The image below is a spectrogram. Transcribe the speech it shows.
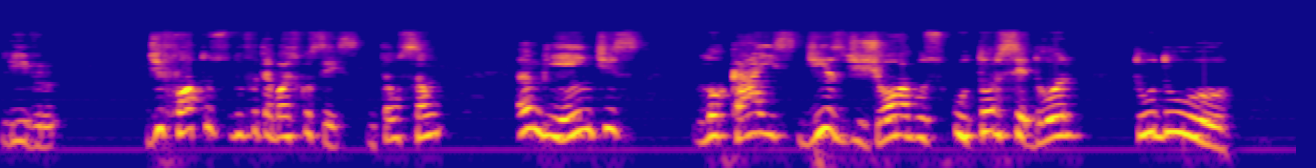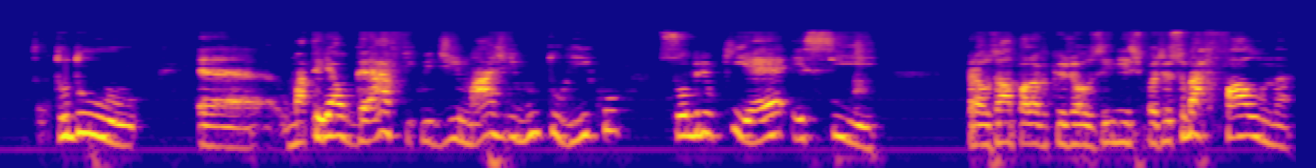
livro de fotos do futebol escocês. Então são ambientes, locais, dias de jogos, o torcedor, tudo, tudo é, um material gráfico e de imagem muito rico sobre o que é esse, para usar uma palavra que eu já usei nesse podcast, sobre a fauna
